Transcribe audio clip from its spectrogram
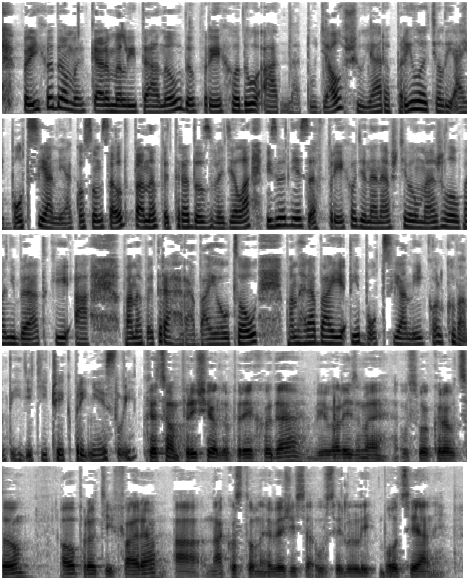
príchodom karmelitánov do priechodu a na tú ďalšiu jar prileteli aj bociany, ako som sa od pána Petra dozvedela. My sme dnes v priechode na návštevu manželov pani Beatky a pána Petra Hrabajovcov. Pán Hrabaj, tie bociany, koľko vám tých detíčiek priniesli? Keď som prišiel do priechoda, bývali sme u svokrovcov a oproti fara a na kostolnej veži sa usídlili bociany.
